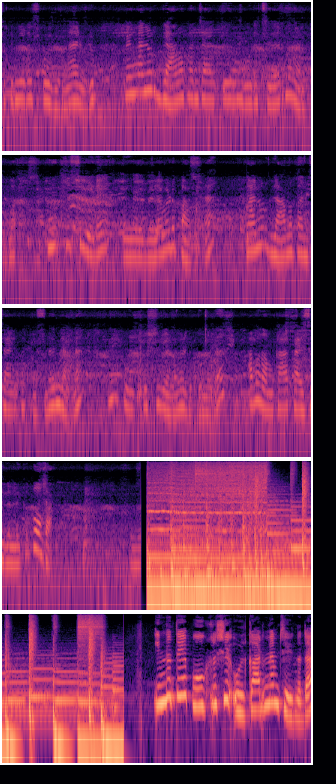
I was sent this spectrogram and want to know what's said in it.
secondary school വെങ്ങാനൂരും വെങ്ങാനൂർ ഗ്രാമപഞ്ചായത്തും കൂടെ ചേർന്ന് നടത്തുന്ന പൂക്കൃഷിയുടെ വിളവെടുപ്പാണ് വെങ്ങാനൂർ ഗ്രാമപഞ്ചായത്ത് പ്രസിഡന്റാണ് ഈ പൂക്കൃഷി വിളവെടുക്കുന്നത് അപ്പോൾ നമുക്ക് ആ കാഴ്ചകളിലേക്ക് പോകാം. ഇന്നത്തെ പൂക്കൃഷി ഉദ്ഘാടനം ചെയ്യുന്നത്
